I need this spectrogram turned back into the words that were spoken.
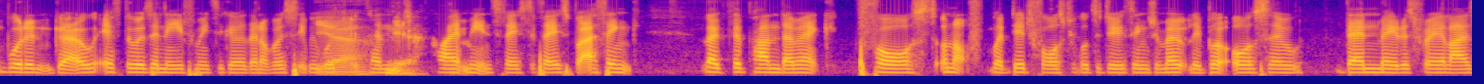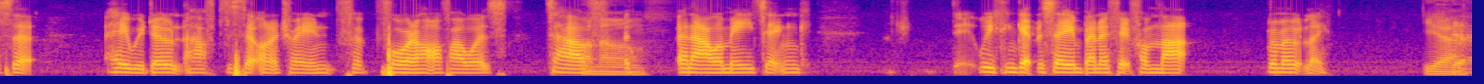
wouldn't go if there was a need for me to go. Then obviously we Yeah. would attend Yeah. client meetings face to face. But I think like the pandemic forced, or not, but did force people to do things remotely, but also then made us realize that hey, we don't have to sit on a train for four and a half hours to have a an hour meeting, we can get the same benefit from that remotely. Yeah, Yeah.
